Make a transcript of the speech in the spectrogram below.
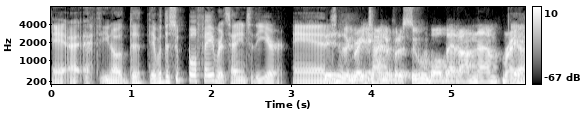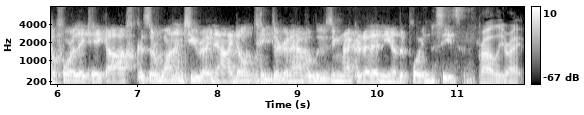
and you know the, they were the Super Bowl favorites heading into the year, and this is a great time to put a Super Bowl bet on them right yeah. before they take off because they're one and two right now. I don't think they're going to have a losing record at any other point in the season. Probably right.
